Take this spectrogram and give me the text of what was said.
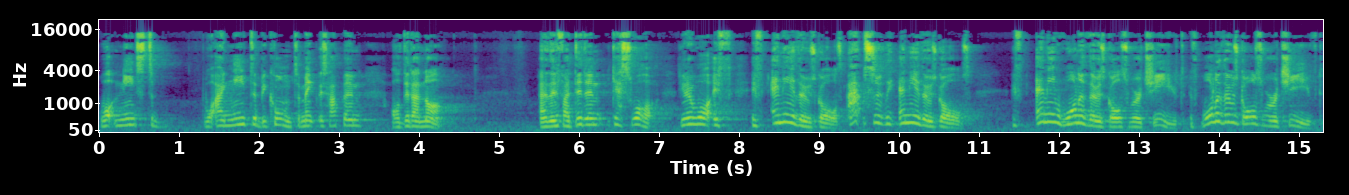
what needs to what I need to become to make this happen, or did I not? And if I didn't, guess what? You know what? If if any of those goals, absolutely any of those goals, If any one of those goals were achieved, if one of those goals were achieved,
